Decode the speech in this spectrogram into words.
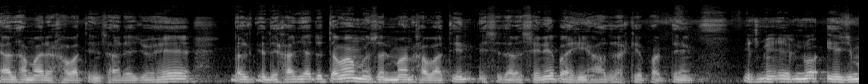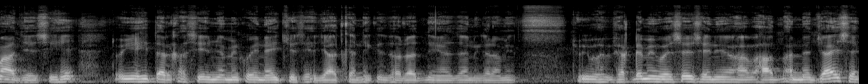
لہٰذا ہمارے خواتین سارے جو ہے بلکہ دیکھا جائے تو تمام مسلمان خواتین اسی طرح سینے پر ہی ہاتھ رکھ کے پڑھتے ہیں۔ اس میں ایک نو اجماع جیسی ہے۔ تو یہی ترقی میں ہمیں کوئی نئی چیز ایجاد کرنے کی ضرورت نہیں ہے زین گرہ میں کیونکہ فقے میں ویسے سینے ہاتھ باندھنا جائز ہے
